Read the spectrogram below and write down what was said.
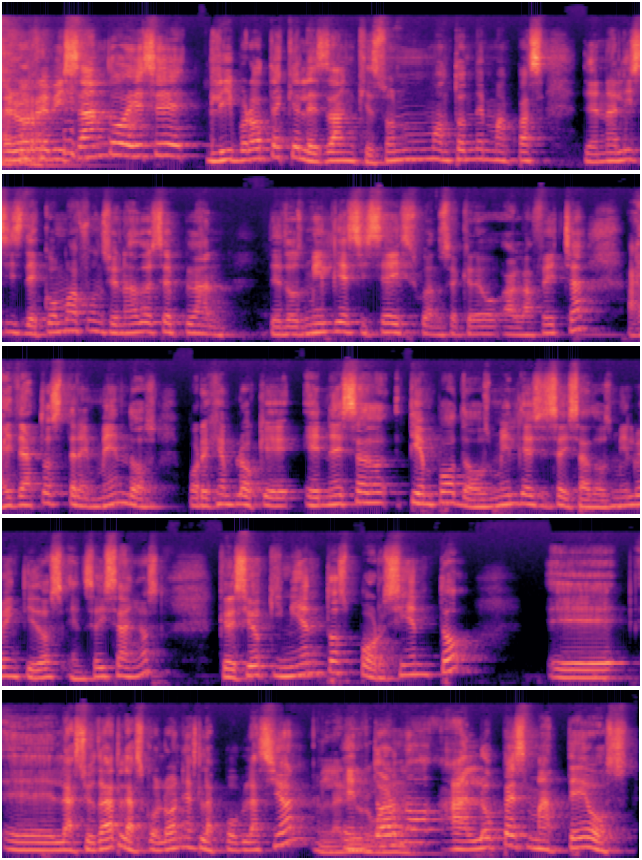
Pero revisando ese librote que les dan, que son un montón de mapas de análisis de cómo ha funcionado ese plan, de 2016, cuando se creó a la fecha, hay datos tremendos. Por ejemplo, que en ese tiempo, 2016 a 2022, en seis años, creció 500% eh, eh, la ciudad, las colonias, la población, en torno a López Mateos.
